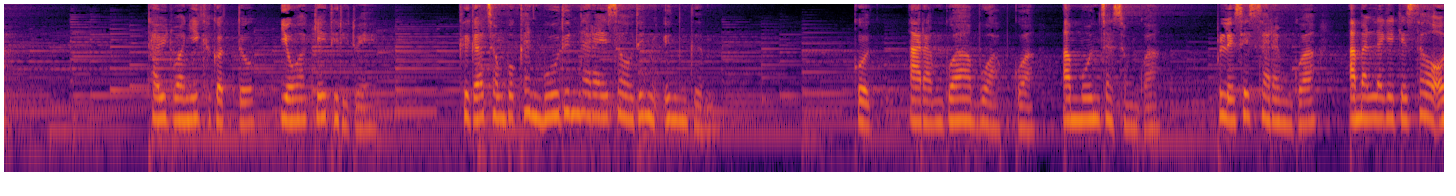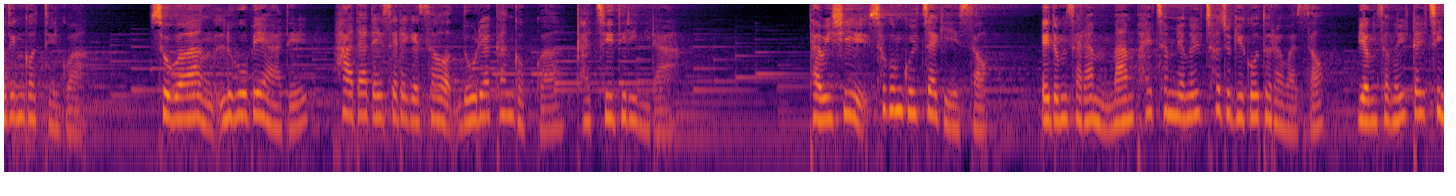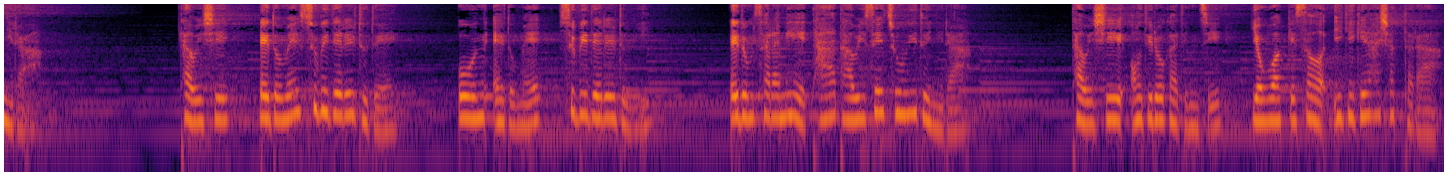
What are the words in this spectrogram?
다윗 왕이 그것도 여호와께 드리되 그가 정복한 모든 나라에서 얻은 은금 곧 아람과 모압과 암몬 자손과 블레셋 사람과 아말렉에게서 얻은 것들과 소바왕 르호베 아들 하다데셀에게서 노력한 것과 같이 드리니라. 다윗이 소금 골짜기에서 에돔 사람 만 팔천 명을 쳐 죽이고 돌아와서 명성을 떨치니라. 다윗이 에돔의 수비대를 두되 온 에돔의 수비대를 두니 에돔 사람이 다 다윗의 종이 되니라. 다윗이 어디로 가든지 여호와께서 이기게 하셨더라.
